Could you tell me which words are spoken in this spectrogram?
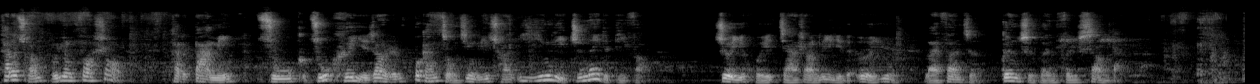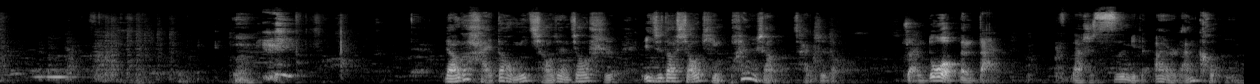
他的船不用放哨，他的大名足足可以让人不敢走进离船一英里之内的地方。”这一回加上丽丽的厄运，来犯者更是闻风丧胆。两个海盗没瞧见礁石，一直到小艇碰上了才知道。转舵，笨蛋！那是斯米的爱尔兰口音。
